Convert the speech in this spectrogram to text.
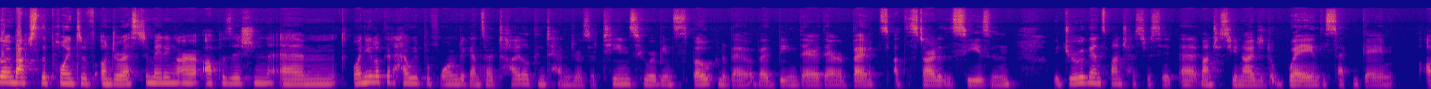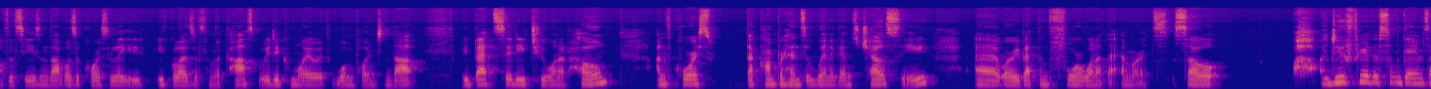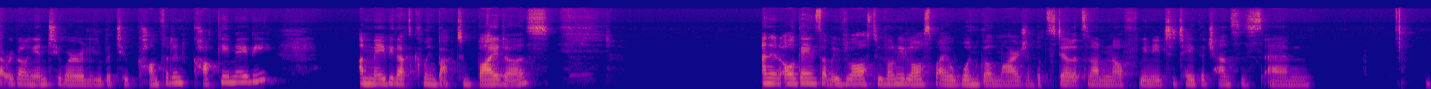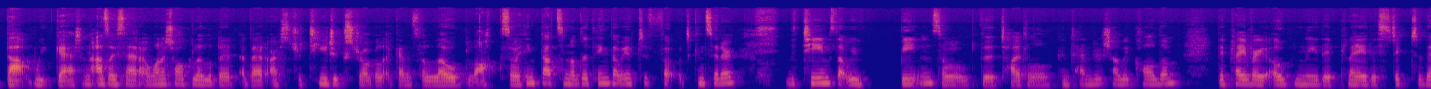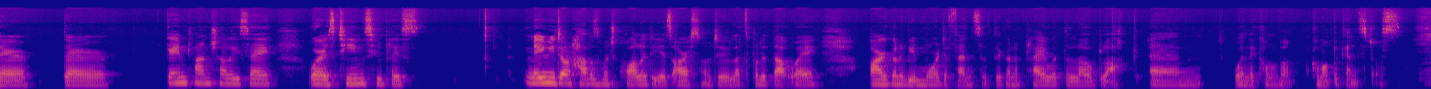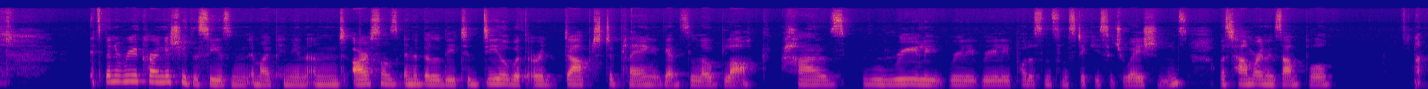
going back to the point of underestimating our opposition, um, when you look at how we performed against our title contenders or teams who were being spoken about about being there thereabouts at the start of the season, we drew against Manchester uh, Manchester United away in the second game of the season. That was, of course, a late equaliser from Lacasse, but we did come away with one point in that. We bet City two one at home, and of course that comprehensive win against Chelsea, uh, where we bet them four one at the Emirates. So I do fear there's some games that we're going into where we're a little bit too confident, cocky maybe, and maybe that's coming back to bite us. And in all games that we've lost, we've only lost by a one goal margin, but still, it's not enough. We need to take the chances um, that we get. And as I said, I want to talk a little bit about our strategic struggle against the low block. So I think that's another thing that we have to, to consider. The teams that we've beaten, so the title contenders, shall we call them, they play very openly. They play, they stick to their their game plan, shall we say. Whereas teams who play maybe don't have as much quality as Arsenal do, let's put it that way, are going to be more defensive. They're going to play with the low block um, when they come up come up against us. It's been a reoccurring issue this season, in my opinion, and Arsenal's inability to deal with or adapt to playing against low block has really, really, really put us in some sticky situations. West Ham were an example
